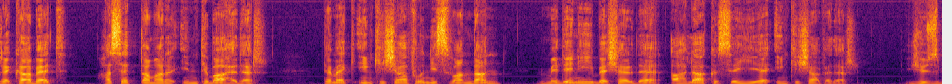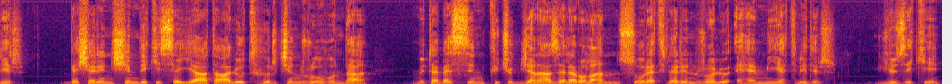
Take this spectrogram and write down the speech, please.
rekabet, haset damarı intibah eder. Demek inkişafı nisvandan, medeni beşerde ahlak-ı seyyiye inkişaf eder. 101. Beşerin şimdiki seyyiat alut hırçın ruhunda, mütebessim küçük cenazeler olan suretlerin rolü ehemmiyetlidir. 102.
